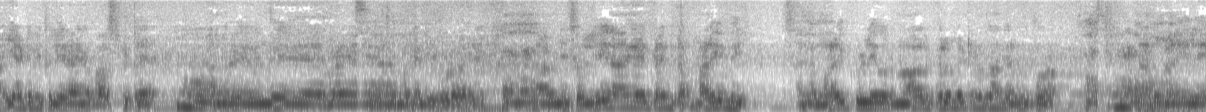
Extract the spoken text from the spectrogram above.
ஐயாட்ட போய் சொல்லிடுறாங்க பாஸ்போர்ட் அவரு வந்து கண்டிப்பா போடுவாரு. அப்படின்னு சொல்லி நாங்க கிளம்பிட்டோம். மழையும் பெய்யுது அந்த மலைக்குள்ளே ஒரு நாலு கிலோமீட்டர் தான் அங்க இருந்து தூரம். மழையிலே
